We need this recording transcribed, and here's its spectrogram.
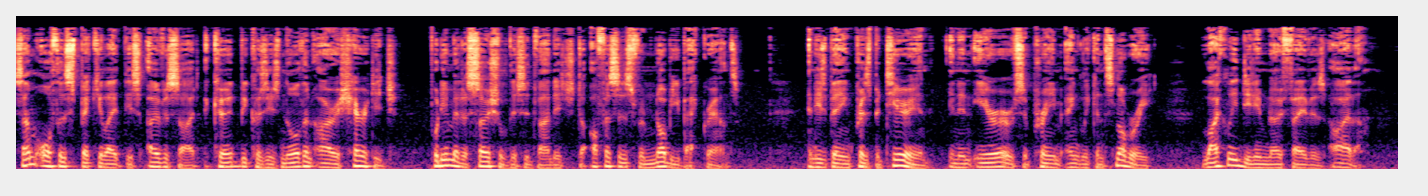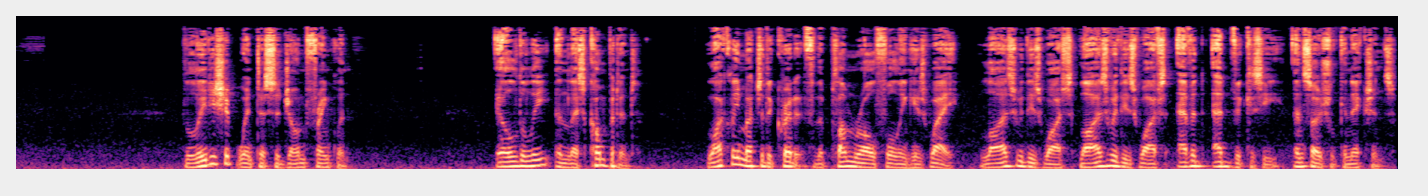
Some authors speculate this oversight occurred because his Northern Irish heritage put him at a social disadvantage to officers from nobby backgrounds, and his being Presbyterian in an era of supreme Anglican snobbery likely did him no favours either. The leadership went to Sir John Franklin. Elderly and less competent, likely much of the credit for the plum role falling his way lies with his wife's lies with his wife's avid advocacy and social connections.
